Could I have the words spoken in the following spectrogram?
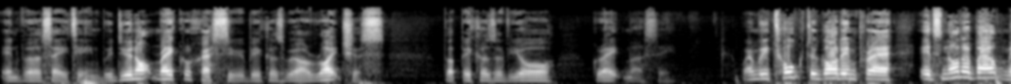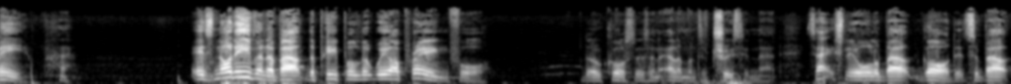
in verse 18. We do not make requests to you because we are righteous, but because of your great mercy. When we talk to God in prayer, it's not about me. It's not even about the people that we are praying for. Though, of course, there's an element of truth in that. It's actually all about God. It's about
